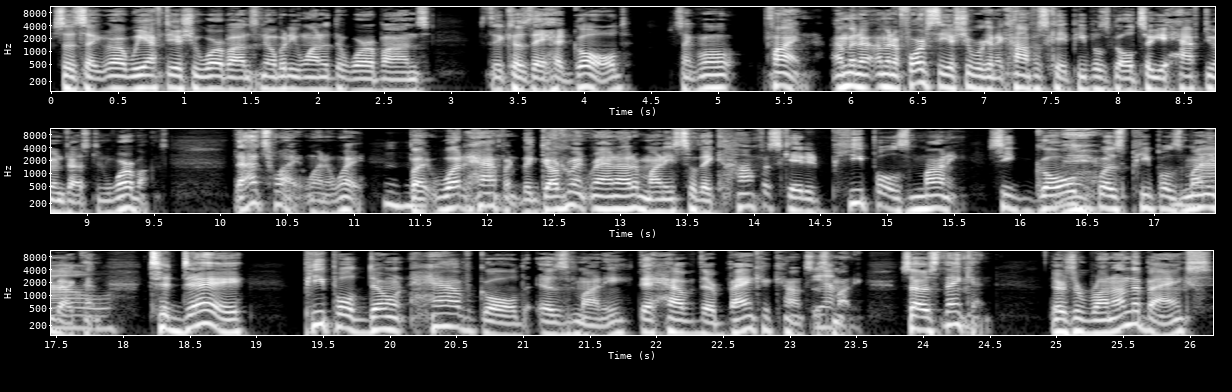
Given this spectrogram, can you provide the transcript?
So it's like, well, we have to issue war bonds. Nobody wanted the war bonds because they had gold. It's like, well, fine. I'm gonna I'm gonna force the issue. We're gonna confiscate people's gold, so you have to invest in war bonds. That's why it went away. Mhm. But what happened? The government ran out of money, so they confiscated people's money. See, gold Man. was people's money back then. Today, people don't have gold as money. They have their bank accounts as Yeah. money. So I was thinking, there's a run on the banks.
